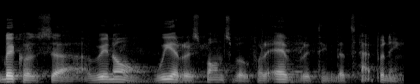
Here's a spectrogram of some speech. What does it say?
Because uh, we know we are responsible for everything that's happening.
